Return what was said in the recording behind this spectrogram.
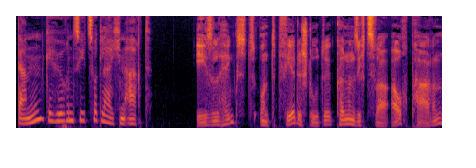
dann gehören sie zur gleichen Art. Eselhengst und Pferdestute können sich zwar auch paaren,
